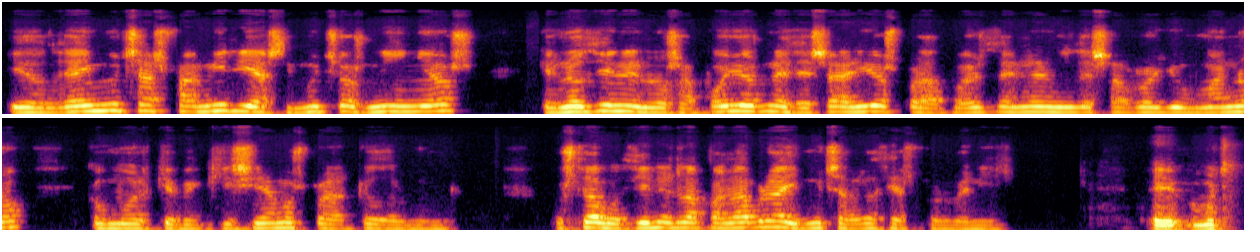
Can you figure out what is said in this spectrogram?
y donde hay muchas familias y muchos niños que no tienen los apoyos necesarios para poder tener un desarrollo humano como el que quisiéramos para todo el mundo. Gustavo, tienes la palabra y muchas gracias por venir. Eh, muchas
